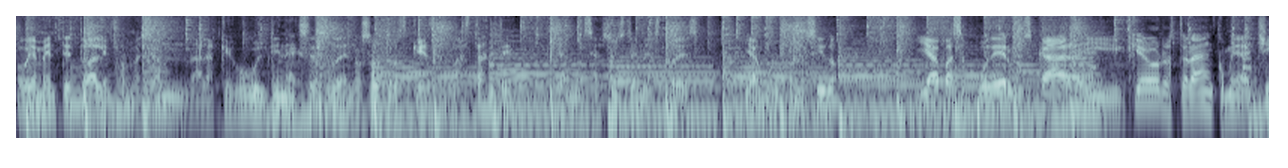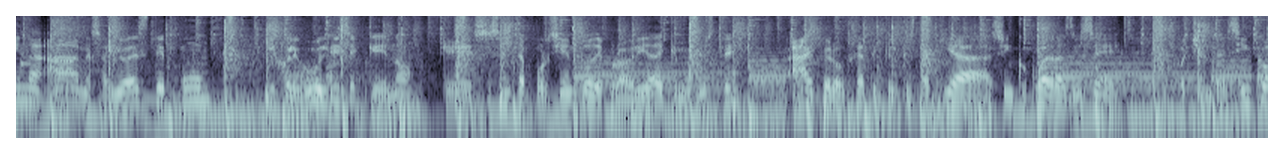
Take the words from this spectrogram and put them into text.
obviamente toda la información a la que Google tiene acceso de nosotros, que es bastante, ya no se asusten, esto es ya muy conocido. Ya vas a poder buscar ahí, quiero restaurante, comida china, ah, me salió este, pum. Híjole, Google dice que no, que 60% de probabilidad de que me guste. Ay, pero fíjate que el que está aquí a 5 cuadras dice 85,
